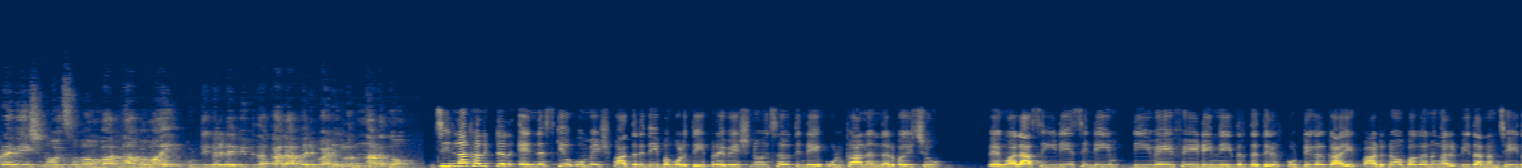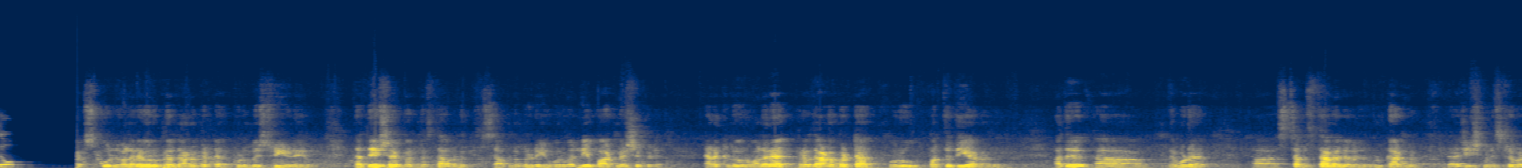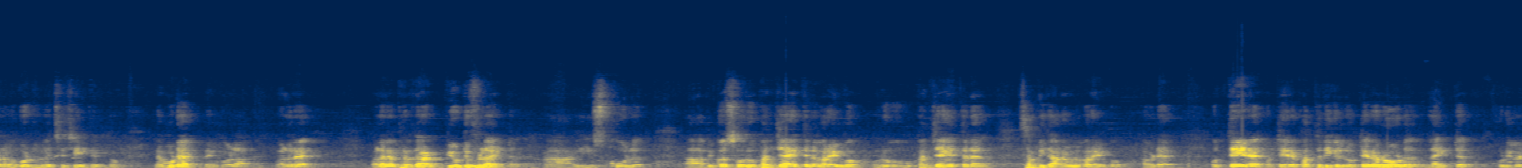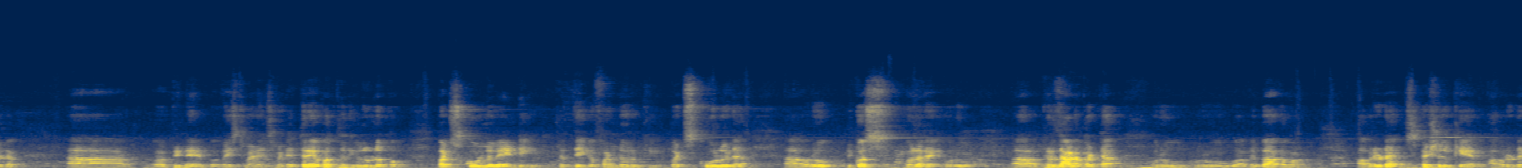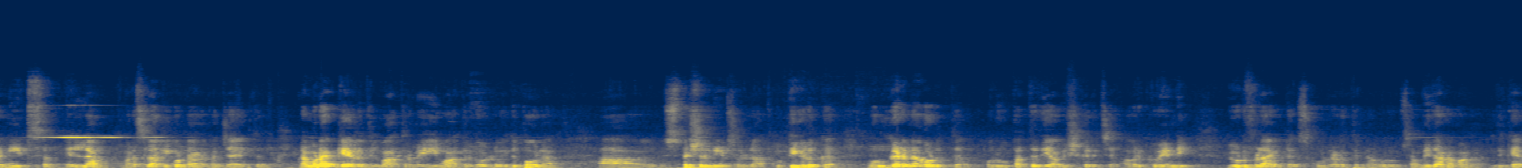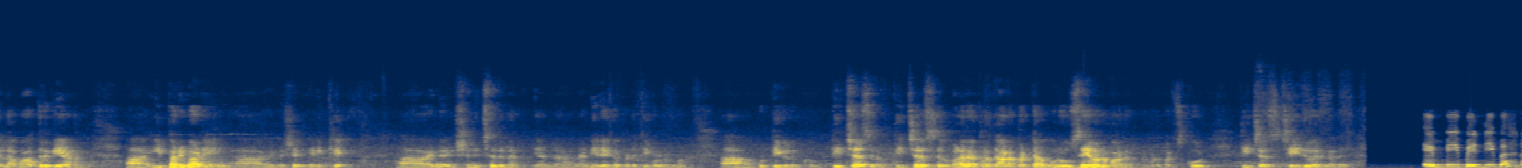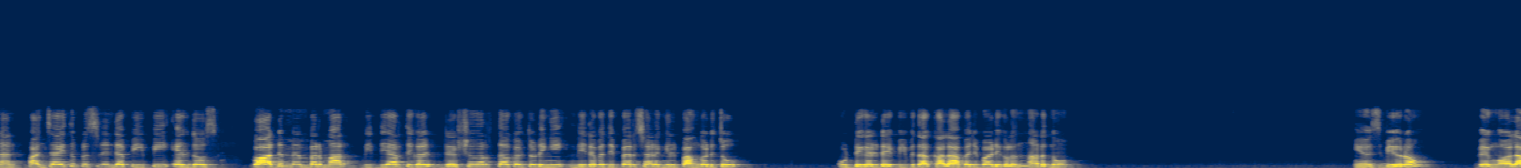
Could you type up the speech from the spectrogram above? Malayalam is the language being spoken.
പ്രവേശനോത്സവം വർണാഭമായി കുട്ടികളുടെ വിവിധ കലാപരിപാടികളും നടന്നു. ജില്ലാ collector N S K Umesh മധുരദീപം കൊളുത്തി പ്രവേശനോത്സവത്തിന്റെ ഉദ്ഘാടനം നിർവഹിച്ചു. വെങ്ങോല സി ഡി എസിന്റെയും ഡിവൈഎഫ്ഐയുടെയും നേതൃത്വത്തിൽ കുട്ടികൾക്കായി പഠനോപകരണങ്ങൾ വിതരണം ചെയ്തു. സ്കൂൾ വളരെ ഒരു പ്രധാനപ്പെട്ട കുടുംബശ്രീയുടെയും തദ്ദേശ ഭരണ സ്ഥാപന സ്ഥാപനങ്ങളുടെയും ഒരു വലിയ പാർട്ട്ണർഷിപ്പിൽ നടക്കുന്ന ഒരു വളരെ പ്രധാനപ്പെട്ട ഒരു പദ്ധതിയാണത്. അത് നമ്മുടെ സംസ്ഥാന ലെവൽ ഉദ്ഘാടനം രാജേഷ് മിനിസ്റ്റർ വടവകോടിൽ വെച്ച് ചെയ്തിരുന്നു. നമ്മുടെ ബംഗോള വളരെ വളരെ പ്രധാന ആയിട്ട് ഈ സ്കൂൾ ബിക്കോസ് ഒരു പഞ്ചായത്തിന് പറയുമ്പോൾ ഒരു പഞ്ചായത്തിന്റെ സംവിധാനം എന്ന് പറയുമ്പോൾ അവിടെ ഒത്തേറെ ഒട്ടേറെ പദ്ധതികൾ ഒട്ടേറെ റോഡ് ലൈറ്റ് കുടിവെള്ളം പിന്നെ വേസ്റ്റ് മാനേജ്മെന്റ് എത്രയോ പദ്ധതികൾ ഉള്ളപ്പോൾ ബട്ട് സ്കൂളിന് വേണ്ടി പ്രത്യേക ഫണ്ട് ഒരുക്കി ബട്ട് സ്കൂളുടെ ഒരു ബിക്കോസ് വളരെ ഒരു പ്രധാനപ്പെട്ട ഒരു ഒരു വിഭാഗമാണ്. അവരുടെ സ്പെഷ്യൽ കെയർ അവരുടെ നീഡ്സ് എല്ലാം മനസ്സിലാക്കിക്കൊണ്ടാണ് പഞ്ചായത്ത്. നമ്മുടെ കേരളത്തിൽ മാത്രമേ ഈ മാതൃക ഉള്ളൂ. ഇതുപോലെ സ്പെഷ്യൽ നീഡ്സ് ഉള്ള കുട്ടികൾക്ക് മുൻഗണന കൊടുത്ത് ഒരു പദ്ധതി ആവിഷ്കരിച്ച് അവർക്ക് വേണ്ടി ബ്യൂട്ടിഫുൾ ആയിട്ട് സ്കൂൾ നടത്തുന്ന ഒരു സംവിധാനമാണ് ഇത് കേരള മാതൃകയാണ്. ഈ പരിപാടിയിൽ എനിക്ക് എന്നെ ക്ഷണിച്ചതിന് ഞാൻ നന്ദി രേഖപ്പെടുത്തിക്കൊള്ളുന്നു. കുട്ടികൾക്കും ടീച്ചേഴ്സിനും ടീച്ചേഴ്സ് വളരെ പ്രധാനപ്പെട്ട ഒരു സേവനമാണ് നമ്മുടെ സ്കൂൾ ടീച്ചേഴ്സ് ചെയ്തു വരുന്നത്. M P Benny Behanan panchayat president P P Eldhose ward മെമ്പർമാർ വിദ്യാർത്ഥികൾ രക്ഷകർത്താക്കൾ തുടങ്ങി നിരവധി പേർ ചടങ്ങിൽ പങ്കെടുത്തു. കുട്ടികളുടെ വിവിധ കലാപരിപാടികളും നടന്നു. News bureau Vengola.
